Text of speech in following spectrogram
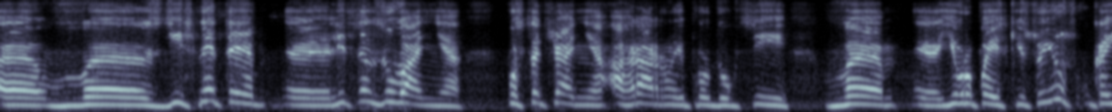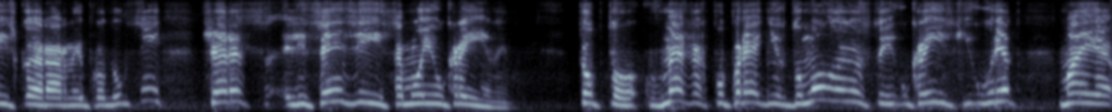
в, е, здійснити е, ліцензування постачання аграрної продукції в е, Європейський Союз української аграрної продукції через ліцензії самої України. Тобто, в межах попередніх домовленостей український уряд має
